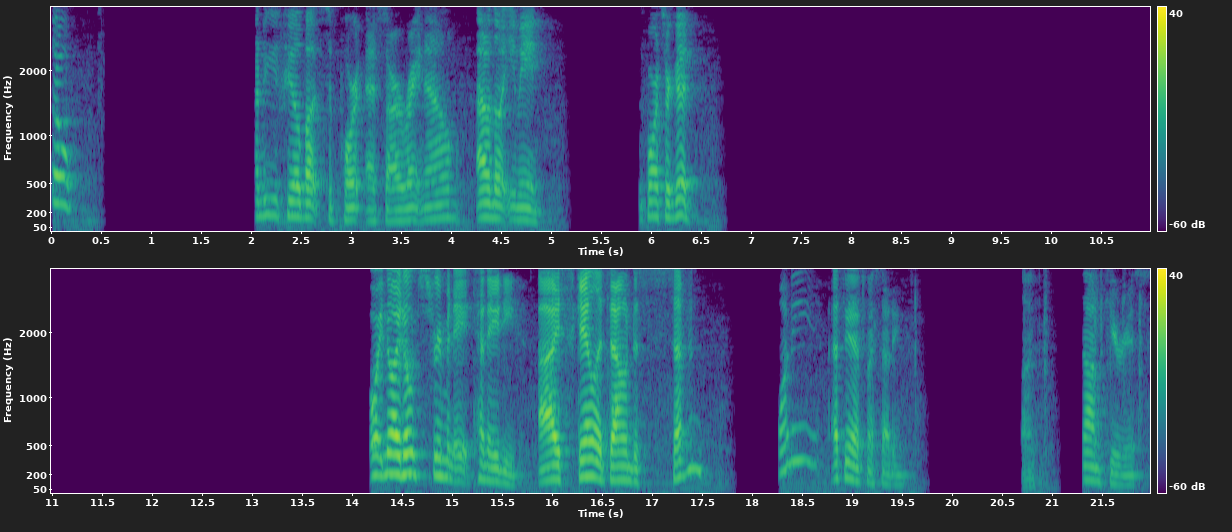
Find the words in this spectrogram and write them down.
So, how do you feel about support SR right now? I don't know what you mean. Supports are good. Oh wait, no, I don't stream in 8, 1080. I scale it down to 720? I think that's my settings. Hold on. Now I'm curious.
